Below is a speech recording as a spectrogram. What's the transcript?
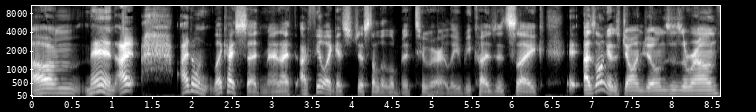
Um, man, I I don't like I said, man. I I feel like it's just a little bit too early because it's like as long as Jon Jones is around,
